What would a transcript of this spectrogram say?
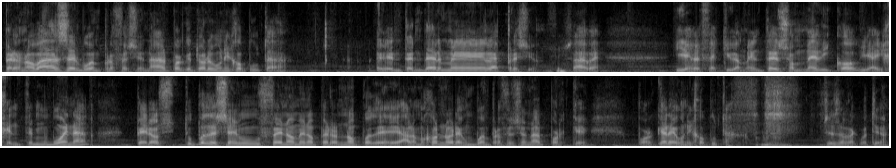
pero no vas a ser buen profesional porque tú eres un hijo puta. Entenderme la expresión, ¿sabes? Y efectivamente son médicos y hay gente muy buena, pero tú puedes ser un fenómeno, pero no puede, a lo mejor no eres un buen profesional porque, porque eres un hijo puta. Esa es la cuestión.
